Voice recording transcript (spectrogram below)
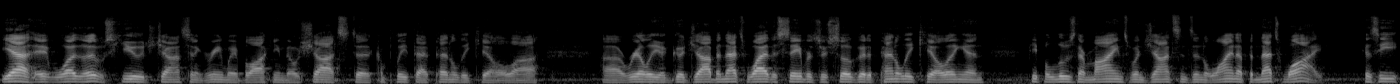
Yeah, it was. It was huge. Johnson and Greenway blocking those shots to complete that penalty kill. Uh, uh, really a good job, and that's why the Sabres are so good at penalty killing, and people lose their minds when Johnson's in the lineup, and that's why, because he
